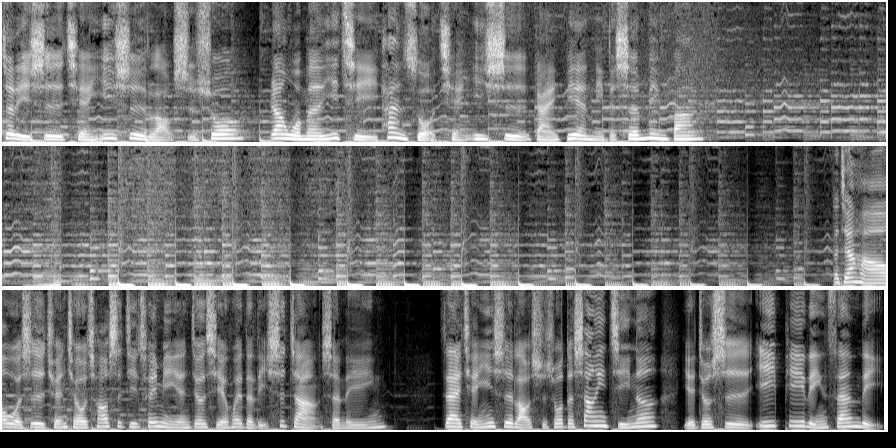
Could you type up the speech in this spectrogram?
这里是潜意识老实说，让我们一起探索潜意识，改变你的生命吧。大家好，我是全球超世纪催眠研究协会的理事长沈伶。在潜意识老师说的上一集呢，也就是 EP 零三里，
